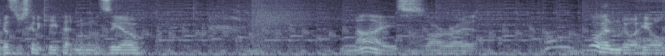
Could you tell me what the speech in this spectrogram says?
Naga's just gonna keep hitting him with Zio. Nice. Alright. Go ahead and do a heal.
